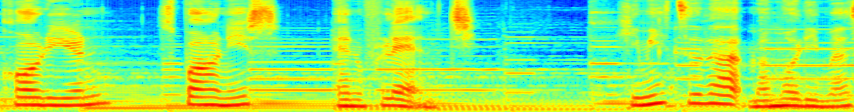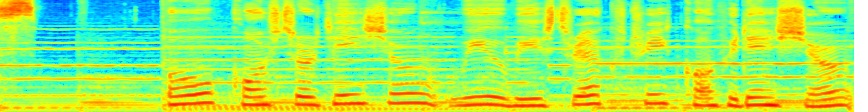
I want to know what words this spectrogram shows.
Korean, Spanish, and French 秘密は守ります。All consultation will be strictly confidential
